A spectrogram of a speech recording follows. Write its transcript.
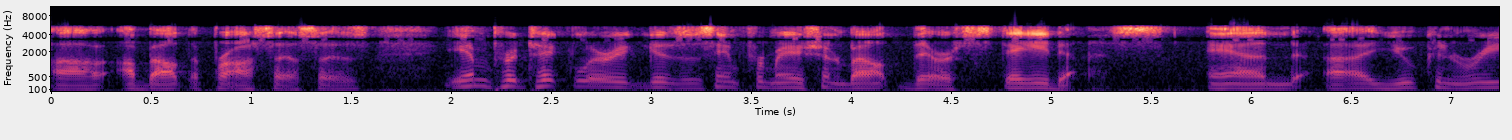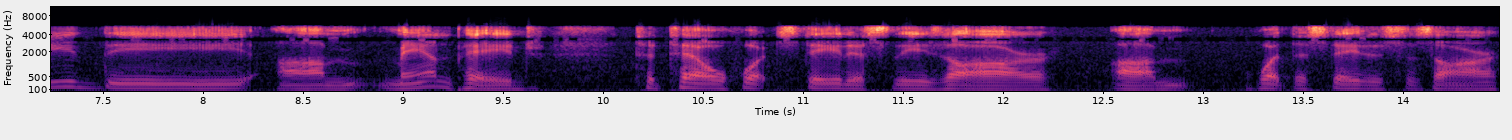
uh, about the processes. In particular, it gives us information about their status. And uh, you can read the um, man page to tell what status these are, um, what the statuses are,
